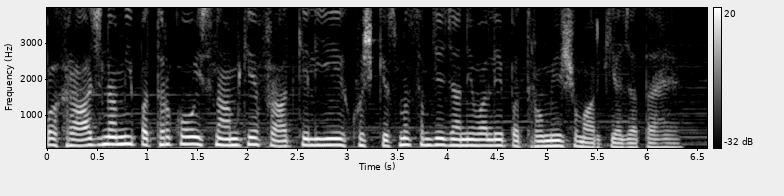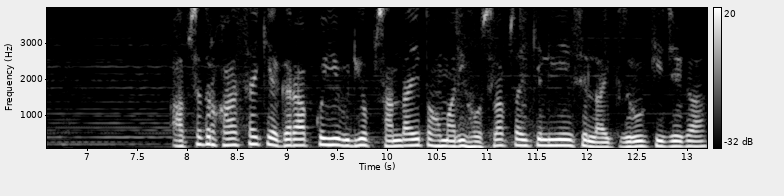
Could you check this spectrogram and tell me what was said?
पखराज नामी पत्थर को इस नाम के अफराद के लिए खुशकिस्मत समझे जाने वाले पत्थरों में शुमार किया जाता है। आपसे दरख्वास्त है कि अगर आपको ये वीडियो पसंद आए तो हमारी हौसला अफजाई के लिए इसे लाइक ज़रूर कीजिएगा।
